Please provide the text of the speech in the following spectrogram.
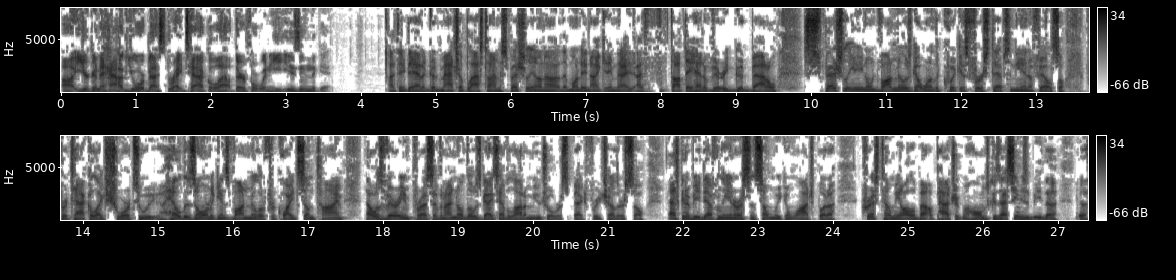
uh, you're going to have your best right tackle out there for when he is in the game. I think they had a good matchup last time, especially on uh, the Monday night game. I, I, thought they had a very good battle, especially, you know, Von Miller's got one of the quickest first steps in the NFL. So for a tackle like Schwartz, who held his own against Von Miller for quite some time, that was very impressive. And I know those guys have a lot of mutual respect for each other. So that's going to be definitely interesting, something we can watch. But, uh, Chris, tell me all about Patrick Mahomes because that seems to be the, the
